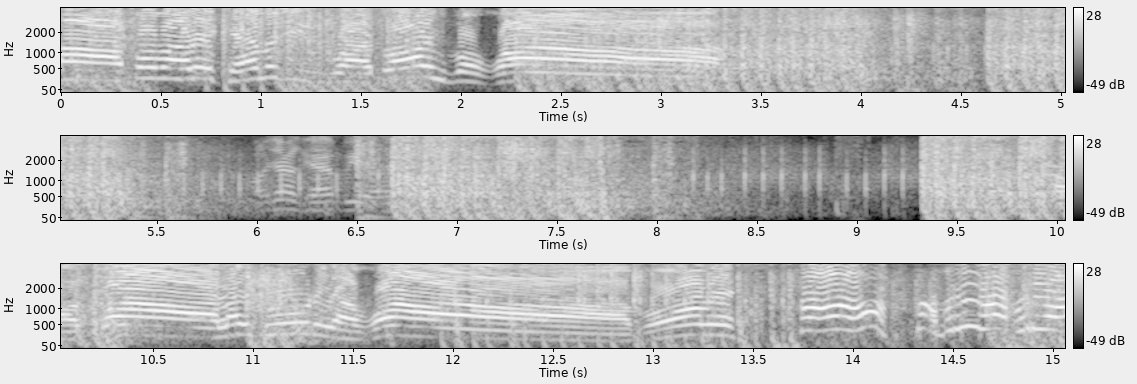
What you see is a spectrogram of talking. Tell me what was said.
အာပေါ်ပါလေခဲမရှိဘူးကွာသွားပြီပေါ့ကွာအောင်ကြခံပြီးရအာကွာလိုက်ထိုးနေရကွာဘောပဲဟာဟာဘယ်လိုဘယ်လို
